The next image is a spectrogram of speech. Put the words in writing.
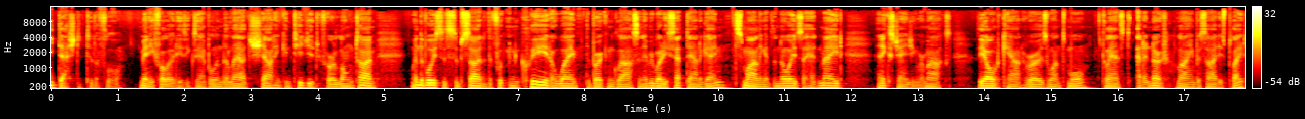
he dashed it to the floor. Many followed his example, and the loud shouting continued for a long time. When the voices subsided, the footman cleared away the broken glass, and everybody sat down again, smiling at the noise they had made and exchanging remarks. The old count rose once more, glanced at a note lying beside his plate,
